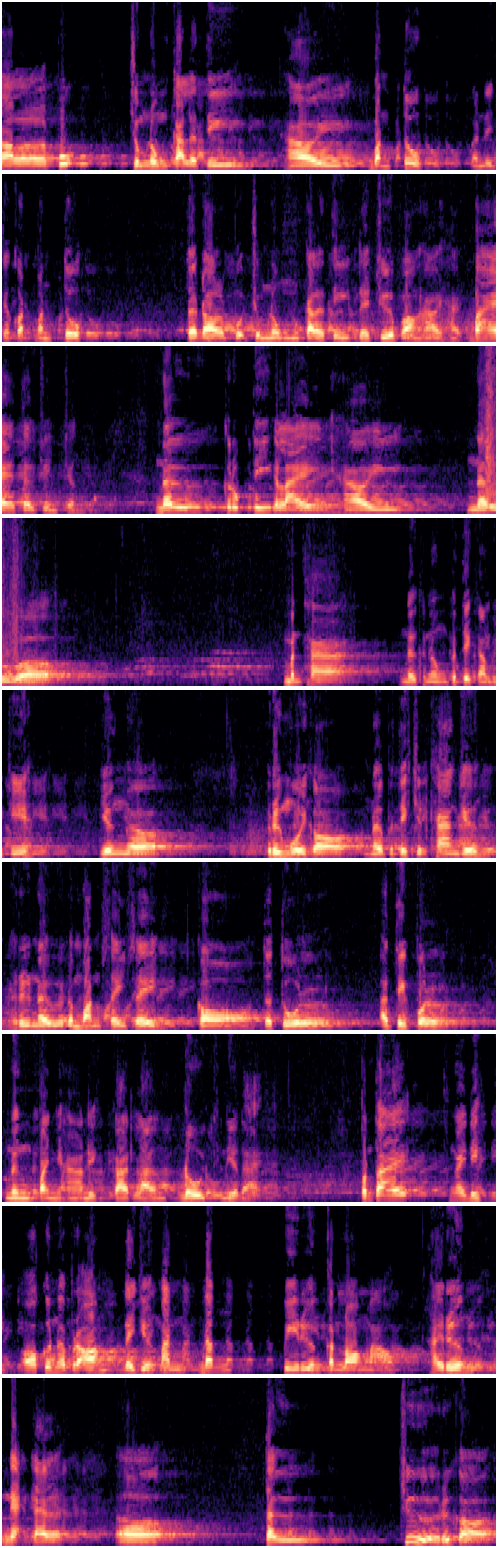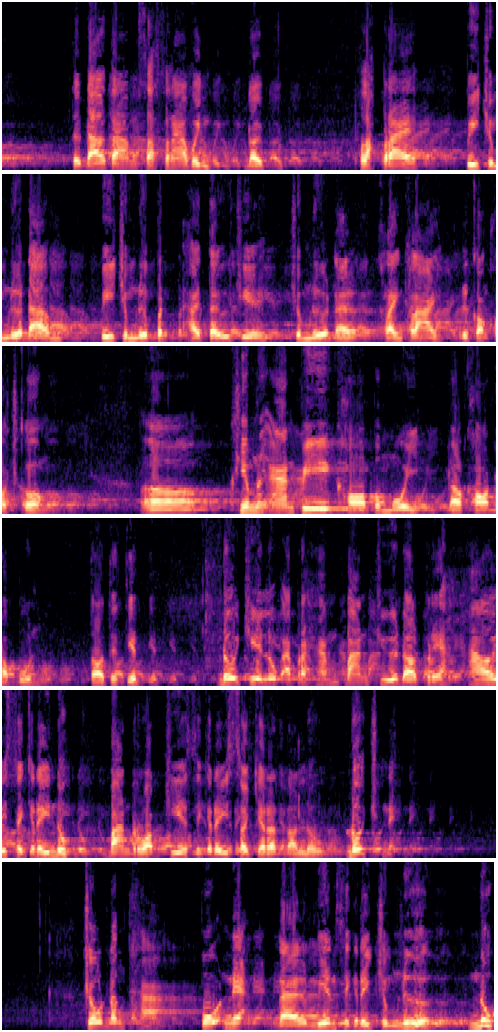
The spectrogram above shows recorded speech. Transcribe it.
ដល់ពួកជំនុំកាលទីហើយបន្ទោសបានន័យថាគាត់បន្ទោស ទៅដល់ពួកជំនុំកាលទីដែលជឿព្រះអង្គហើយហើយបែរទៅជាអញ្ចឹងនៅគ្រប់ទីកន្លែងហើយនៅមិនថានៅក្នុងប្រទេសកម្ពុជាយើងឬមួយក៏នៅប្រទេសជិតខាងយើងឬនៅតំបន់ផ្សេងផ្សេងក៏ទទួលអតិពលនឹងបញ្ហានេះកើតឡើងដូចគ្នាដែរប៉ុន្តែ ថ្ងៃនេះអរគុណព្រះអង្គដែលយើងបានដឹងពីរឿងកន្លងមកហើយរឿងអ្នកដែលអឺទៅជឿឬក៏ទៅដើរតាមសាសនាវិញដោយផ្លាស់ប្រែពីជំនឿដើម ពីជំនឿពិតហើយទៅជាជំនឿដែលคล้ายคล้ายឬក៏ខុសឆ្គងអឺខ្ញុំនឹងអានពីខ6ដល់ខ14តទៅទៀត ដូចជាលោកអាប់រ៉ាហាំបានជឿដល់ព្រះហើយសេចក្តីនោះ បានរាប់ជាសេចក្តីសុចរិតដល់លោកដូច្នេះចូលដឹងថាពួកអ្នកដែលមានសេចក្តីជំនឿនោះ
